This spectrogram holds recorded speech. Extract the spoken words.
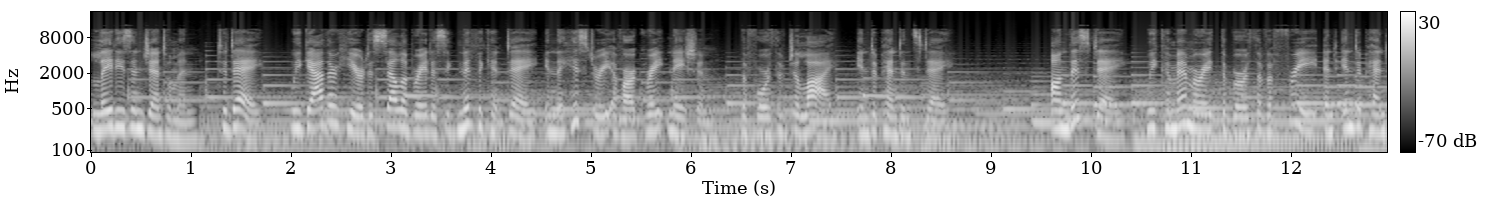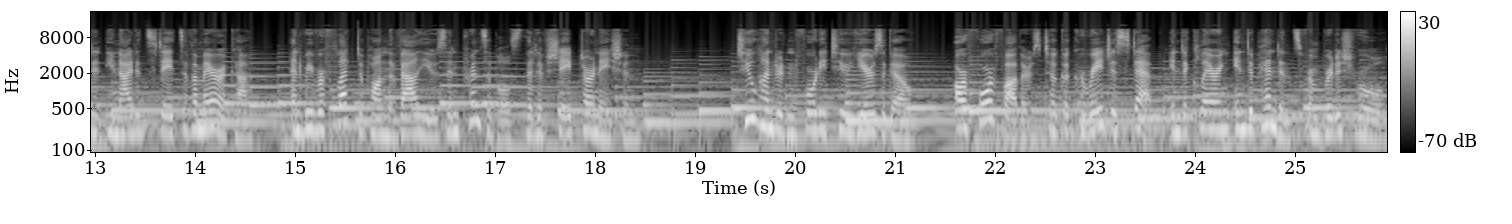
Ladies and gentlemen, today, we gather here to celebrate a significant day in the history of our great nation, the 4th of July, Independence Day. On this day, we commemorate the birth of a free and independent United States of America, and we reflect upon the values and principles that have shaped our nation. 242 years ago, our forefathers took a courageous step in declaring independence from British rule.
